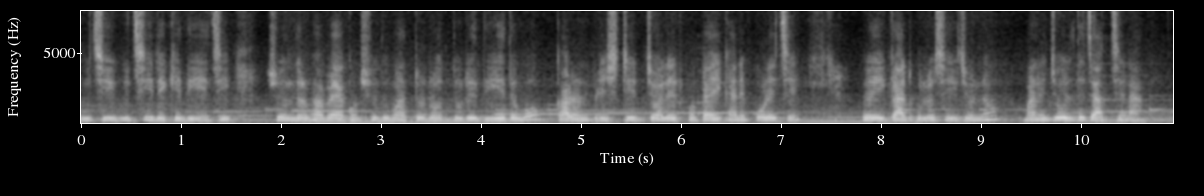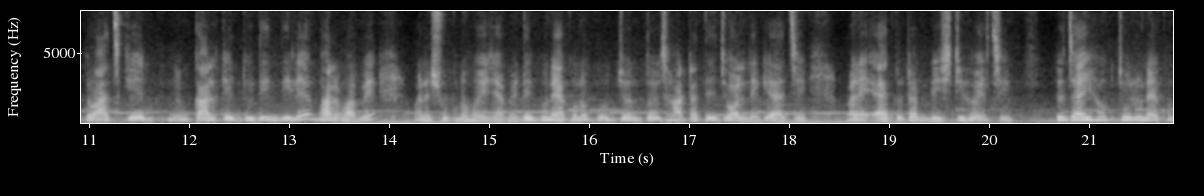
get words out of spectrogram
গুছিয়ে গুছিয়ে রেখে দিয়েছি। সুন্দরভাবে এখন শুধুমাত্র রোদ্দুরে দিয়ে দেব, কারণ বৃষ্টির জলের ফোঁটা এখানে পড়েছে। তো এই কাঠগুলো সেই জন্য মানে জ্বলতে চাচ্ছে না। তো আজকে কালকে দুদিন দিলে ভালোভাবে মানে শুকনো হয়ে যাবে। দেখুন, এখনও পর্যন্ত ঝাঁটাতে জল লেগে আছে। মানে এতটা বৃষ্টি হয়েছে। তো যাই হোক, চলুন এখন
